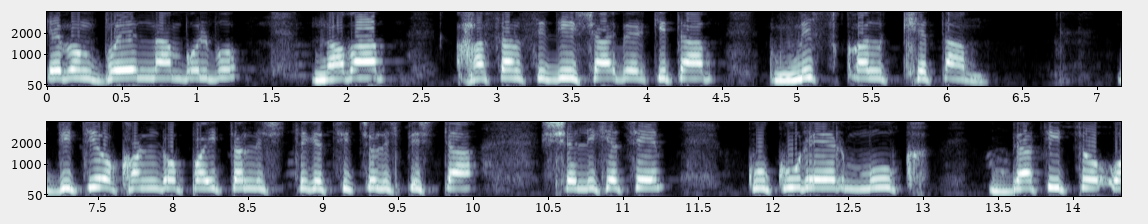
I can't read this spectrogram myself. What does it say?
এবং বইয়ের নাম বলব, নবাব হাসান সিদ্দি সাহেবের কিতাব মিসকল খেতাম। দ্বিতীয় খণ্ড পঁয়তাল্লিশ থেকে ছিচল্লিশ পৃষ্ঠা, সে লিখেছে, কুকুরের মুখ ব্যতীত ও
